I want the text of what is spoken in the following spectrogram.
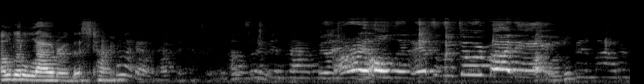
a little louder this I time. feel like I Be like, all right, Holden, answer the door, A little bit louder.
